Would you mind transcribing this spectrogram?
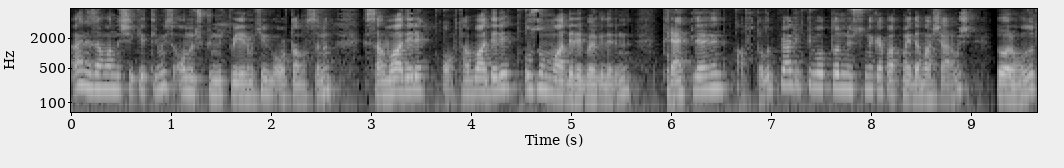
Aynı zamanda şirketimiz 13 günlük ve 22 günlük ortalamasının kısa vadeli, orta vadeli, uzun vadeli bölgelerinin trendlerinin haftalık ve aylık pivotlarının üstünü kapatmayı da başarmış. Doğru mudur?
